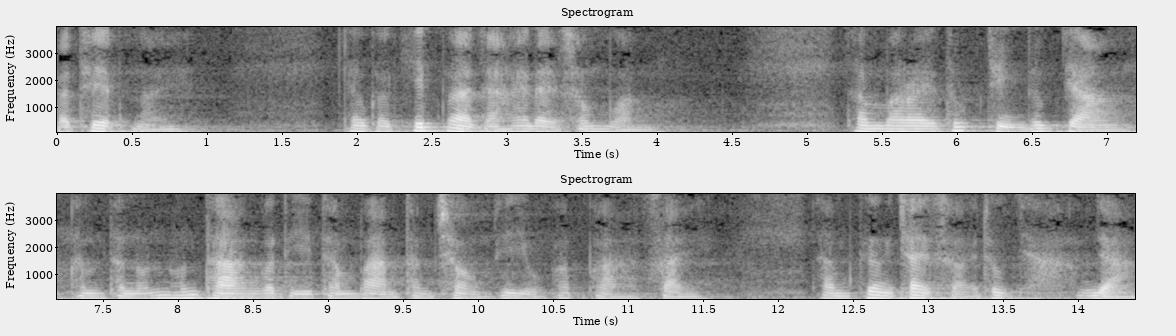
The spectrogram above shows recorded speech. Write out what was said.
ประเทศไหนเราก็คิดว่าจะให้ได้สมหวังทำอะไรทุกสิ่งทุกอย่างทำถนนหนทางก็ดีทำบ้านทำช่องที่อยู่พักผ้าใส่ทำเครื่องใช้สอยทุกอย่างอย่าง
